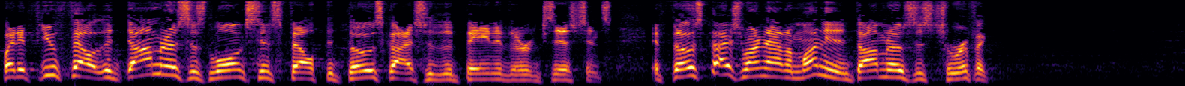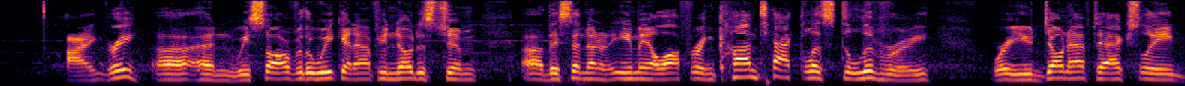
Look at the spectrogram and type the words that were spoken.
But if you felt that Domino's has long since felt that those guys are the bane of their existence, if those guys run out of money, then Domino's is terrific. I agree. Uh, and we saw over the weekend, if you noticed, Jim, uh, they sent out an email offering contactless delivery where you don't have to actually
